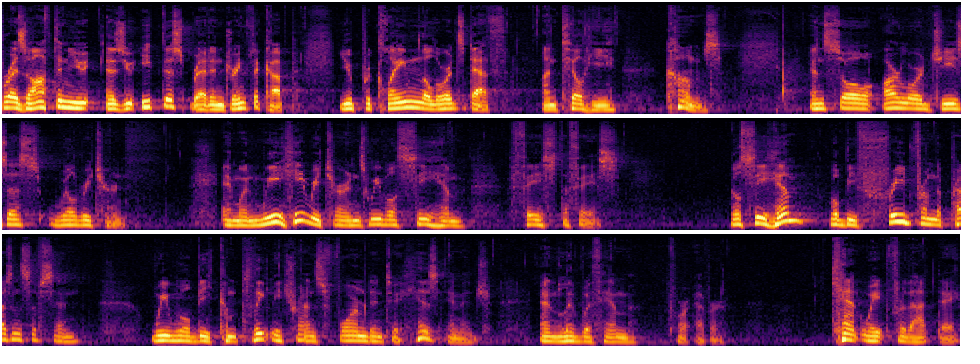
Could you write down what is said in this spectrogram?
for as often you, as you eat this bread and drink the cup, you proclaim the Lord's death until he comes. And so our Lord Jesus will return. And when we, he returns, we will see him face to face. We'll see him, we'll be freed from the presence of sin, we will be completely transformed into his image and live with him forever. Can't wait for that day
